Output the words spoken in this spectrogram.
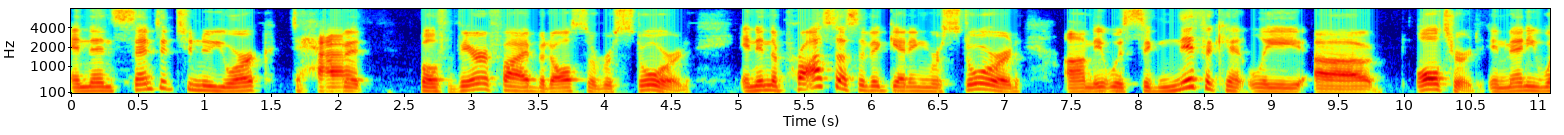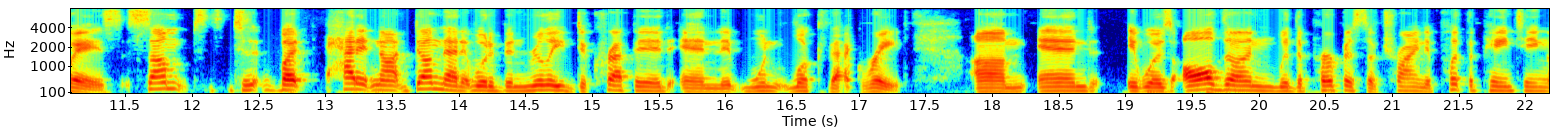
and then sent it to New York to have it both verified but also restored. And in the process of it getting restored, um, it was significantly uh, altered in many ways. Some, to, but had it not done that, it would have been really decrepit and it wouldn't look that great. Um, and it was all done with the purpose of trying to put the painting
